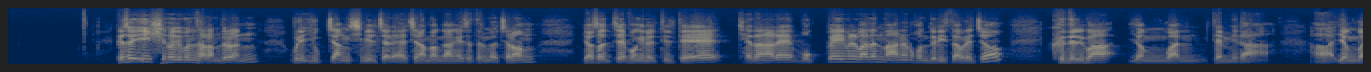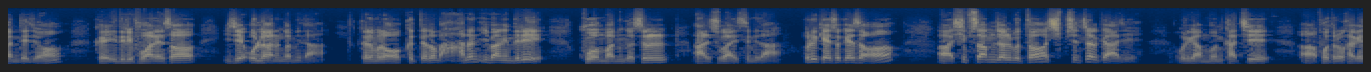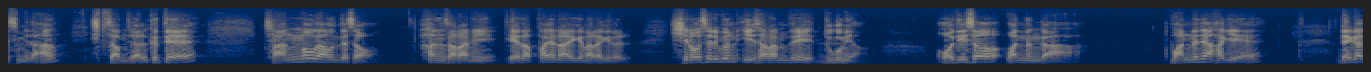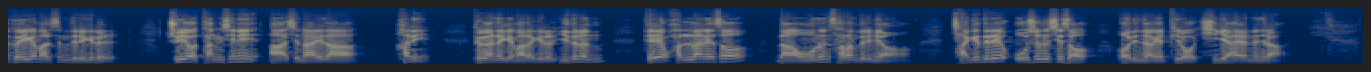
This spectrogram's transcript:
그래서 이 흰옷 입은 사람들은 우리 6장 11절에 지난번 강에서 들은 것처럼 여섯째 봉인을 뛸 때 재단 아래 목배임을 받은 많은 혼들이 있다고 그랬죠. 그들과 연관됩니다. 아, 연관되죠. 그 이들이 부활해서 이제 올라가는 겁니다. 그러므로 그때도 많은 이방인들이 구원받는 것을 알 수가 있습니다. 우리 계속해서 13절부터 아, 17절까지 우리가 한번 같이 아, 보도록 하겠습니다. 13절 그때 장로 가운데서 한 사람이 대답하여 나에게 말하기를 흰옷을 입은 이 사람들이 누구며 어디서 왔는가 왔느냐 하기에 내가 그에게 말씀드리기를 주여 당신이 아시나이다 하니 그가 내게 말하기를 이들은 대환란에서 나오는 사람들이며 자기들의 옷을 씻어 어린 양의 피로 희게 하였느니라.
